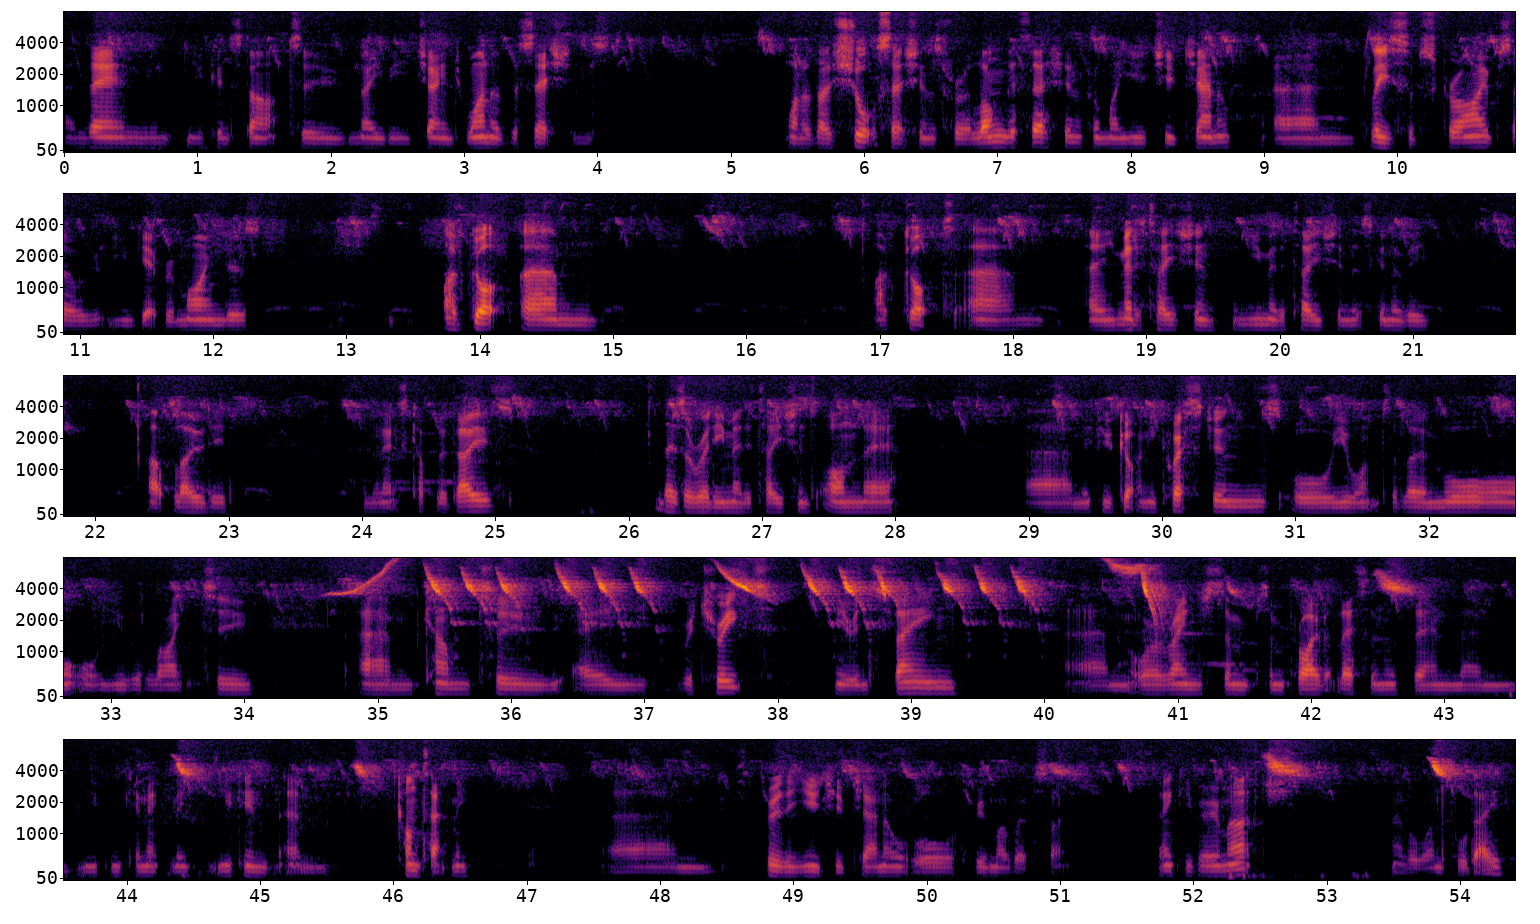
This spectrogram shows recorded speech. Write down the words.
And then you can start to maybe change one of the sessions, one of those short sessions for a longer session from my YouTube channel. Um, please subscribe so you get reminders. I've got um, I've got um, a meditation, a new meditation that's going to be uploaded in the next couple of days. There's already meditations on there. Um, if you've got any questions or you want to learn more or you would like to um, come to a retreat here in Spain um, or arrange some, some private lessons, then um, you can connect me, you can um, contact me um, through the YouTube channel or through my website. Thank you very much. Have a wonderful day.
